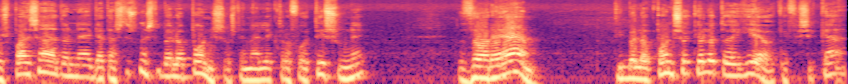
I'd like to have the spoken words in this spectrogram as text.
προσπάθησαν να τον εγκαταστήσουν στην Πελοπόννησο, ώστε να ηλεκτροφωτίσουν δωρεάν την Πελοπόννησο και όλο το Αιγαίο. Και φυσικά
